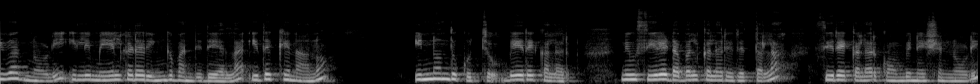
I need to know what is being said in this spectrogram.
ಇವಾಗ ನೋಡಿ ಇಲ್ಲಿ ಮೇಲ್ಗಡೆ ರಿಂಗ್ ಬಂದಿದೆಯಲ್ಲ, ಇದಕ್ಕೆ ನಾನು ಇನ್ನೊಂದು ಕುಚ್ಚು, ಬೇರೆ ಕಲರ್ ನೀವು ಸೀರೆ ಡಬಲ್ ಕಲರ್ ಇರುತ್ತಲ್ಲ ಸೀರೆ ಕಲರ್ ಕಾಂಬಿನೇಷನ್ ನೋಡಿ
